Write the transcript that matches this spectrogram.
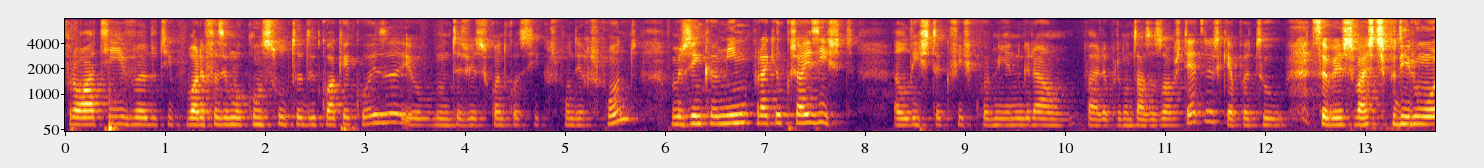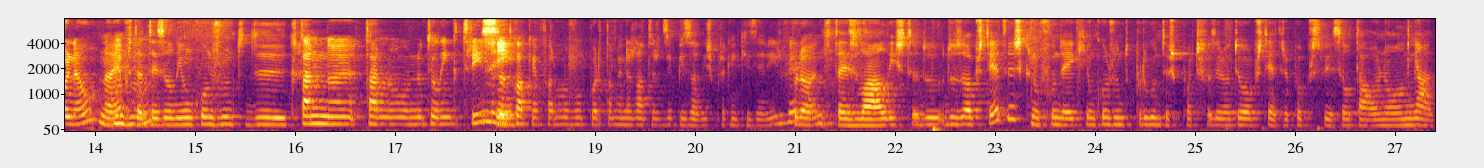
proativa do tipo, bora fazer uma consulta de qualquer coisa. Eu muitas vezes quando consigo responder, respondo, mas encaminho para aquilo que já existe. A lista que fiz com a minha negrão para perguntar aos obstetras, que é para tu saberes se vais despedir um ou não, não é? Uhum. Portanto, tens ali um conjunto de Que está, no, está no, no teu Linktree, mas eu de qualquer forma vou pôr também nas notas dos episódios para quem quiser ir ver. Pronto, tens lá a lista do- dos obstetras, que no fundo é aqui um conjunto de perguntas que podes fazer ao teu obstetra para perceber se ele está ou não alinhado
